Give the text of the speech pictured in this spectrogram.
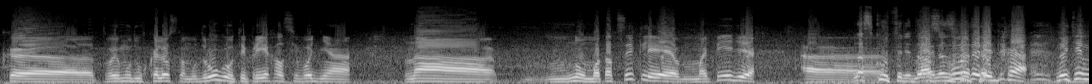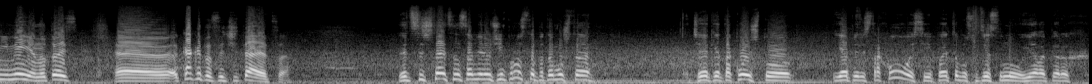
к э, твоему двухколесному другу, ты приехал сегодня на, ну, мотоцикле, мопеде, э, на скутере, да, на скутере, да, но тем не менее, ну, то есть, э, как это сочетается? Это сочетается, на самом деле, очень просто, потому что человек я такой, что я перестраховываюсь, и поэтому, соответственно, ну, я, во-первых,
